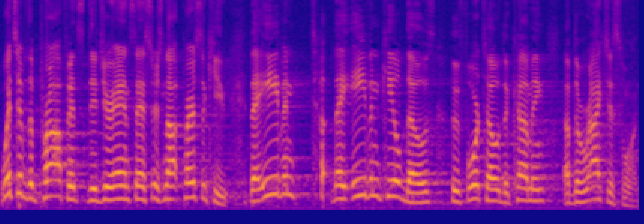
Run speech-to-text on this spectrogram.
Which of the prophets did your ancestors not persecute? They even, they even killed those who foretold the coming of the righteous one,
